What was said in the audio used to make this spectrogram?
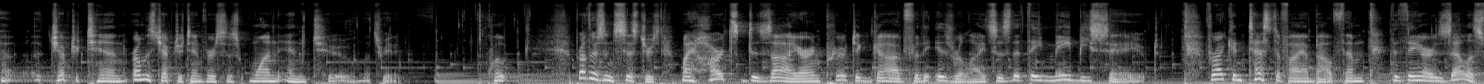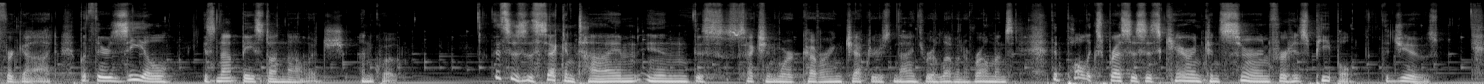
uh, chapter 10, Romans chapter 10, verses 1 and 2. Let's read it. Quote, Brothers and sisters, my heart's desire and prayer to God for the Israelites is that they may be saved. For I can testify about them that they are zealous for God, but their zeal is not based on knowledge. Unquote. This is the second time in this section we're covering, chapters 9 through 11 of Romans, that Paul expresses his care and concern for his people, the Jews.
